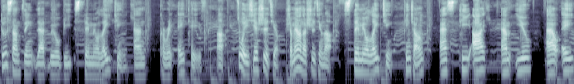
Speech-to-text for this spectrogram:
do something that will be stimulating and creative 啊，做一些事情，什么样的事情呢？stimulating 拼成 S T I M U L A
